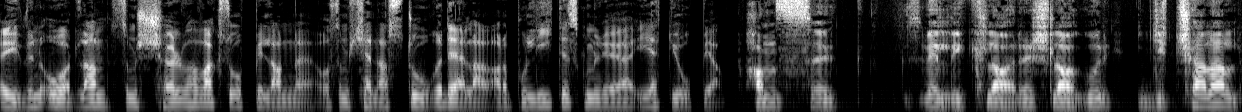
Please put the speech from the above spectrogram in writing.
Øyvind Aadland, som sjøl har vokst opp i landet, og som kjenner store deler av det politiske miljøet i Etiopia. Hans eh, veldig klare slagord 'Yichalal',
